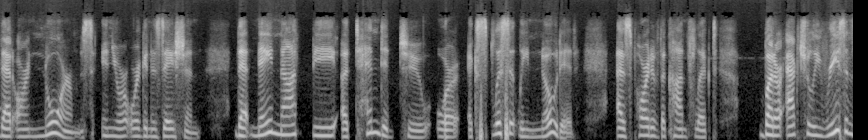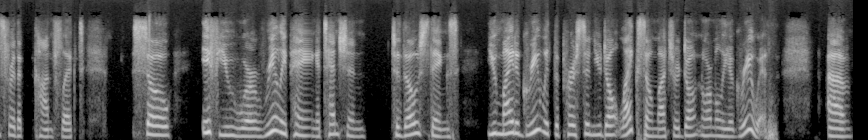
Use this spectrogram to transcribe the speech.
that are norms in your organization that may not be attended to or explicitly noted as part of the conflict, but are actually reasons for the conflict. So if you were really paying attention to those things, you might agree with the person you don't like so much or don't normally agree with. Um,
